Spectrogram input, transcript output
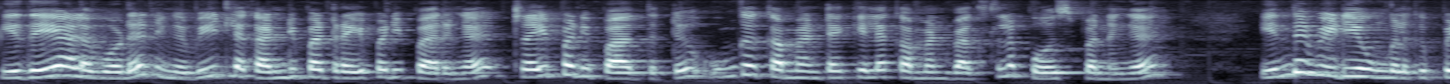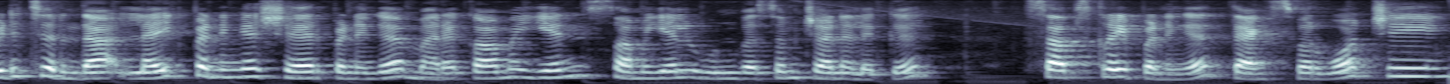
இதே அளவோட நீங்கள் வீட்டில் கண்டிப்பாக ட்ரை பண்ணி பாருங்கள் ட்ரை பண்ணி பார்த்துட்டு உங்கள் கமெண்ட்டை கீழே கமெண்ட் பாக்ஸில் போஸ்ட் பண்ணுங்கள் இந்த வீடியோ உங்களுக்கு பிடிச்சிருந்தா லைக் பண்ணுங்கள் ஷேர் பண்ணுங்கள் மறக்காமல் என் சமையல் உன்வசம் சேனலுக்கு சப்ஸ்கிரைப் பண்ணுங்கள் தேங்க்ஸ் ஃபார் வாட்சிங்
